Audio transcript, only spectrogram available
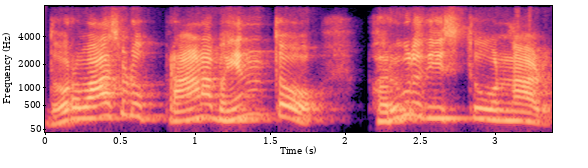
దుర్వాసుడు ప్రాణభయంతో పరుగులు తీస్తూ ఉన్నాడు.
